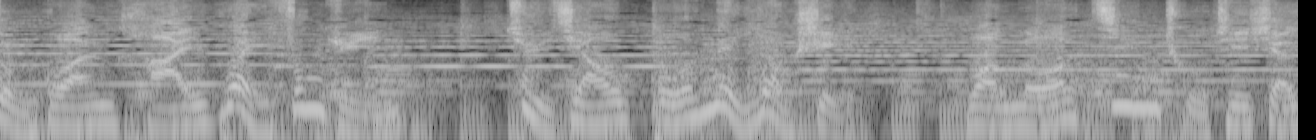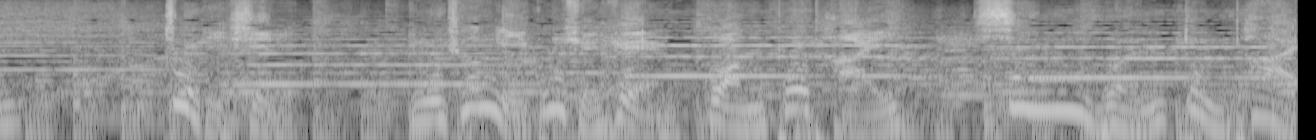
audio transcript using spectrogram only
纵观海外风云，聚焦国内要事，网罗荆楚之声。这里是武昌理工学院广播台新闻动态。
